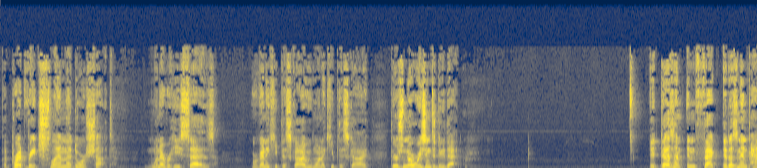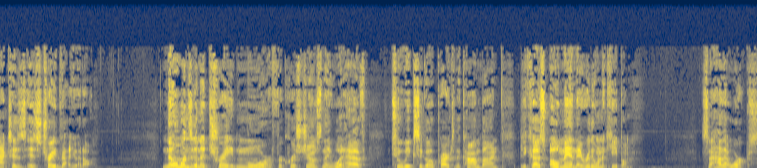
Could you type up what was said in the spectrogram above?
But Brett Veach slammed that door shut whenever he says, "We're going to keep this guy. We want to keep this guy." There's no reason to do that. It doesn't infect. It doesn't impact his his trade value at all. No one's going to trade more for Chris Jones than they would have two weeks ago prior to the combine because oh man, they really want to keep him. It's not how that works.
